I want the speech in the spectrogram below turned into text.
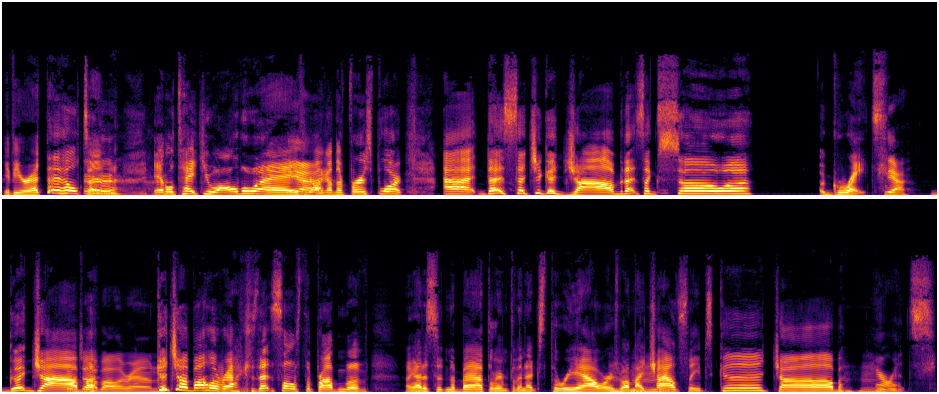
if you're at the Hilton, it'll take you all the way. If you're like on the first floor, uh, that's such a good job. That's like so uh, great. Yeah. Good job. Good job all around. Good job all around because that solves the problem of I got to sit in the bathroom for the next three hours while Mm-hmm. my child sleeps. Good job, parents.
